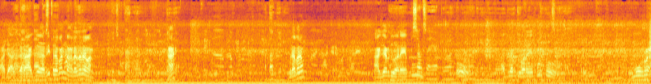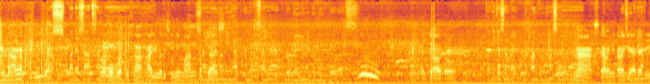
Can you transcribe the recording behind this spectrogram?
ada agar-agar. Ini berapaan bang? Rata-rata bang? tunjuk tangan Hah? atau gini Berapa dong? Agar 2000. misal saya pulang Oh. Agar 2000 tuh. Murah banget gila. pada saat Lo sampai mau buat usaha juga di sini mantep saya guys. melihat anak saya dua-duanya lagi main PS Uh, kacau tuh. Ketika sampai depan rumah saya Nah, sekarang kita lagi ada di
